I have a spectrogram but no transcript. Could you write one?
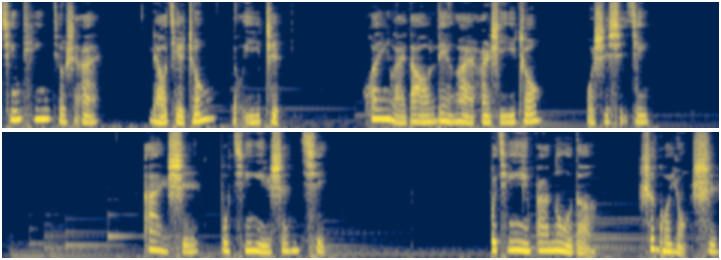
倾听就是爱，了解中有医治。欢迎来到恋爱二十一周，我是许静。爱是不轻易生气、不轻易发怒的，胜过勇士；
